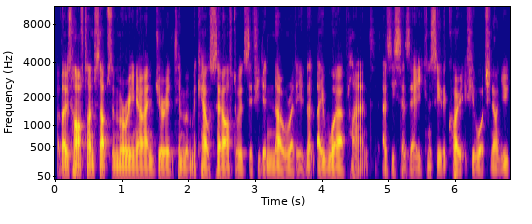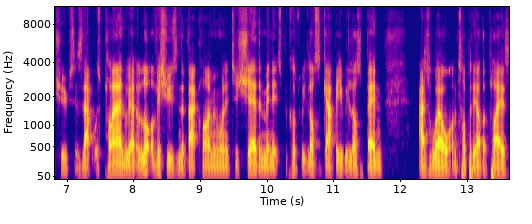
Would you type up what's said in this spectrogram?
But those halftime subs of Merino and Jurrien Timber, Mikel said afterwards, if you didn't know already, that they were planned. As he says there, you can see the quote if you're watching on YouTube. Says that was planned. We had a lot of issues in the back line. We wanted to share the minutes because we lost Gabby, we lost Ben as well on top of the other players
